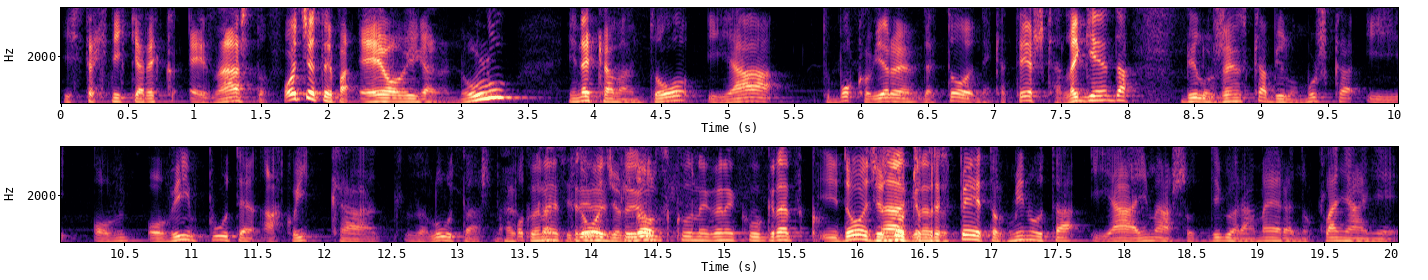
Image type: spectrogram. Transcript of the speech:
iz tehnike rekao, e, znaš što, hoćete pa, evo vi ga na nulu i neka vam to, i ja duboko vjerujem da je to neka teška legenda, bilo ženska, bilo muška i ov, ovim putem, ako ikad zalutaš na Ako ne podcast i dođeš 13. do, julsku, nego neku gradsku. i dođeš nagradu. do 45. minuta i ja imaš od Igora Majera jedno klanjanje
